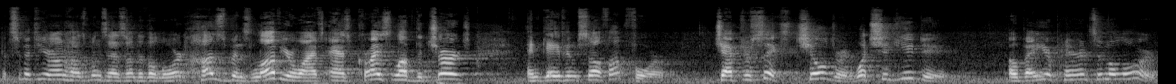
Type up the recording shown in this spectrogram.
but submit to your own husbands as unto the Lord. Husbands, love your wives as Christ loved the church and gave himself up for. Chapter 6, children, what should you do? Obey your parents in the Lord.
